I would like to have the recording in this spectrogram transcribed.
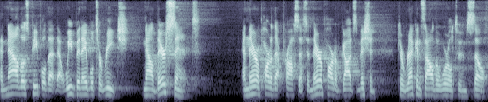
And now those people that, that we've been able to reach, now they're sent. And they're a part of that process, and they're a part of God's mission to reconcile the world to himself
